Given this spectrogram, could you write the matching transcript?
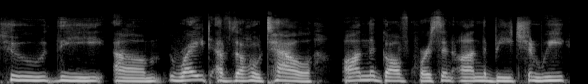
to the um, right of the hotel on the golf course and on the beach, and we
